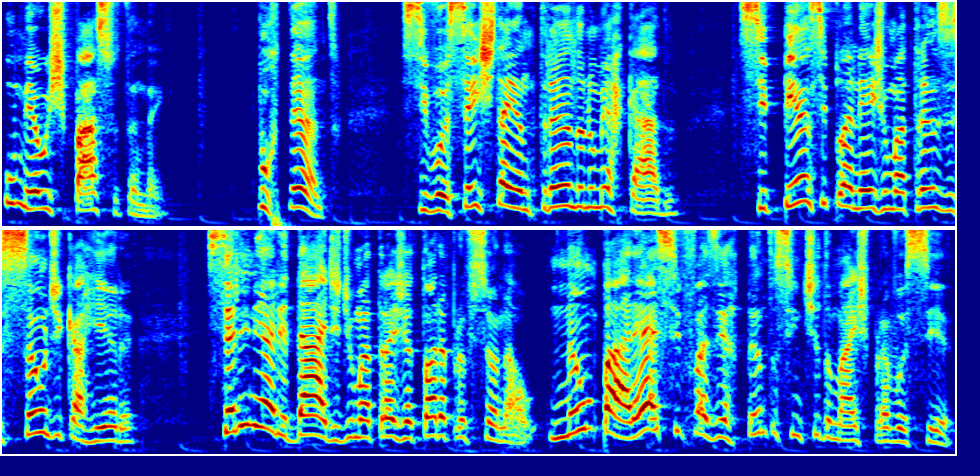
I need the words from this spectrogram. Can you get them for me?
o meu espaço também. Portanto, se você está entrando no mercado, se pensa e planeja uma transição de carreira, se a linearidade de uma trajetória profissional não parece fazer tanto sentido mais para você,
